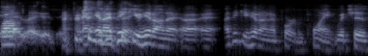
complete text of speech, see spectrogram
Well, And, and I think thing. you hit on a, uh, I think you hit on an important point, which is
